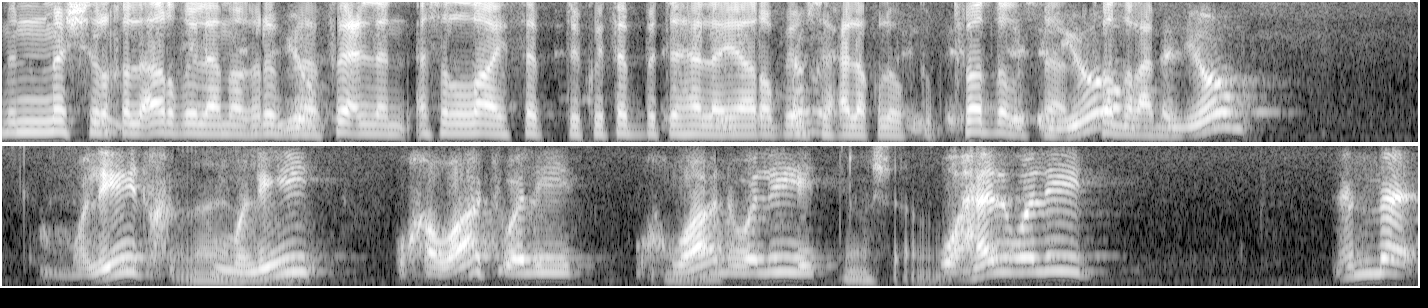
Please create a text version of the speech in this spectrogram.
من مشرق الأرض إلى مغربها فعلا أسأل الله يثبتك ويثبت اهلها يا رب ويمسح على قلوبكم. تفضل أستاذ تفضل عبد اليوم وليد وليد واخوات وليد وإخوان وليد ما شاء الله. وهل وليد. لما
